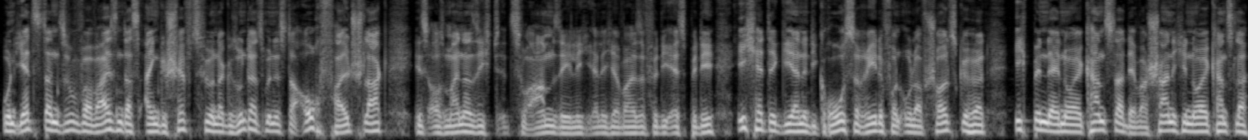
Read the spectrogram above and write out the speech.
Und jetzt dann zu verweisen, dass ein geschäftsführender Gesundheitsminister auch falsch lag, ist aus meiner Sicht zu armselig, ehrlicherweise für die die SPD. Ich hätte gerne die große Rede von Olaf Scholz gehört. Ich bin der neue Kanzler, der wahrscheinliche neue Kanzler.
